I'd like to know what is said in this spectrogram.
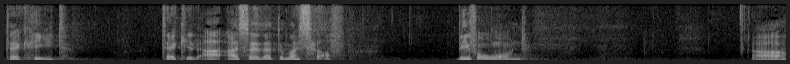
Take heed. Take heed. I, I say that to myself. Be forewarned. Uh,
